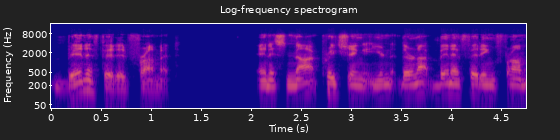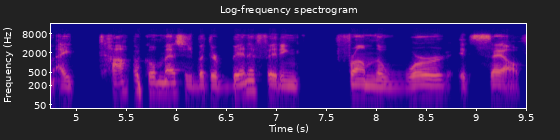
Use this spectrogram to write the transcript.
benefited from it. And it's not preaching; you're, they're not benefiting from a topical message, but they're benefiting from the word itself,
